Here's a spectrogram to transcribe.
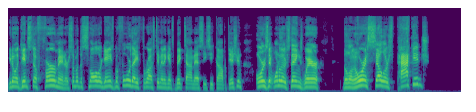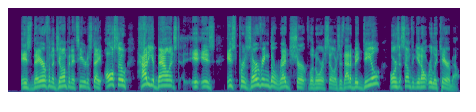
you know, against a Furman or some of the smaller games before they thrust him in against big time SEC competition? Or is it one of those things where the LaNorris Sellers package is there from the jump and it's here to stay. Also, how do you balance is is preserving the red shirt for LaNorris Sellers? Is that a big deal or is it something you don't really care about?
